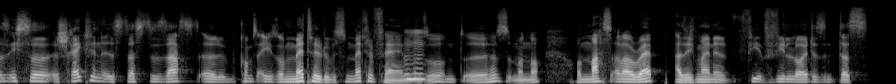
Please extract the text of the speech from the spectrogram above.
was ich so schräg finde, ist, dass du sagst, äh, du kommst eigentlich dem Metal, du bist ein Metal-Fan Mhm. und so und äh, hörst es immer noch und machst aber Rap. Also ich meine, viel, für viele Leute sind das,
